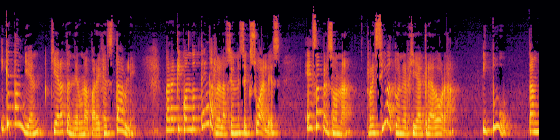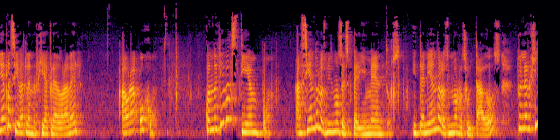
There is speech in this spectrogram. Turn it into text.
y que también quiera tener una pareja estable, para que cuando tengas relaciones sexuales, esa persona reciba tu energía creadora y tú también recibas la energía creadora de él. Ahora, ojo, cuando llevas tiempo haciendo los mismos experimentos y teniendo los mismos resultados, tu energía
